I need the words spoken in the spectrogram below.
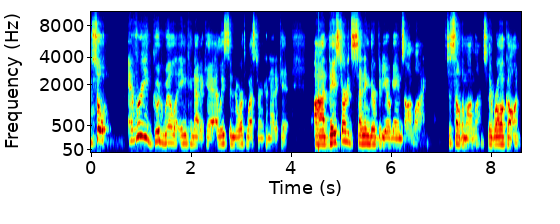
So every Goodwill in Connecticut, at least in northwestern Connecticut, uh, they started sending their video games online to sell them online. So they were all gone.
